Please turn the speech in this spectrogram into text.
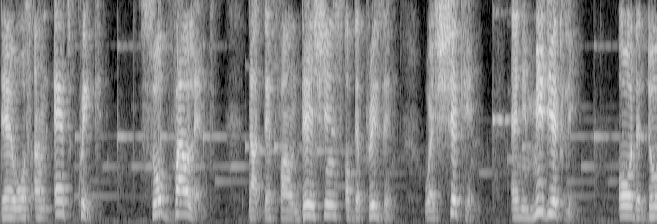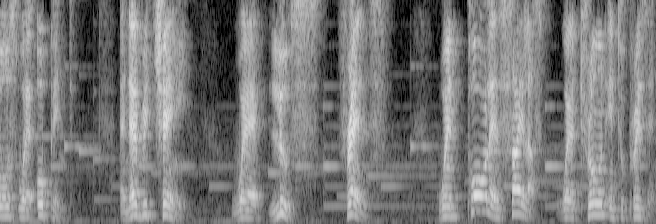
there was an earthquake so violent that the foundations of the prison were shaken, and immediately all the doors were opened and every chain were loose. Friends, when Paul and Silas were thrown into prison,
